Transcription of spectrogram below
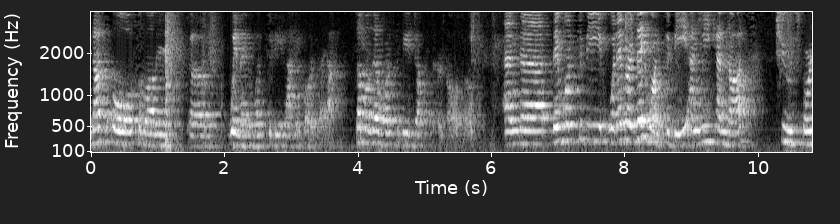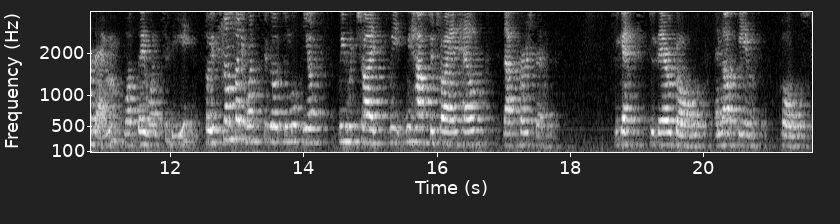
Not all Somali uh, women want to be Lahi lähihoitaja. Some of them want to be doctors also. And uh, they want to be whatever they want to be, and we cannot choose for them what they want to be. So if somebody wants to go to Lukio, we would try, we, we have to try and help that person to get to their goal and not give goals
